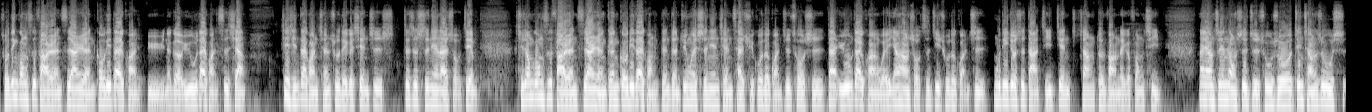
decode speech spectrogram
锁定公司法人、自然人购地贷款与那个余屋贷款四项，进行贷款成数的一个限制，这是十年来首见。其中，公司法人、自然人跟购地贷款等等，均为十年前采取过的管制措施，但余屋贷款为央行首次寄出的管制，目的就是打击建商囤房的一个风气。那杨志勇是指出说，经常务事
